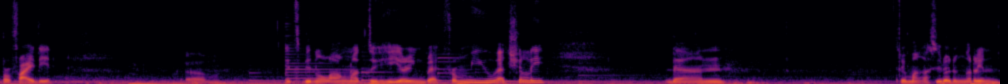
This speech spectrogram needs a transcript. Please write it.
provided. Um, it's been long not to hearing back from you actually. Dan terima kasih udah dengerin.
